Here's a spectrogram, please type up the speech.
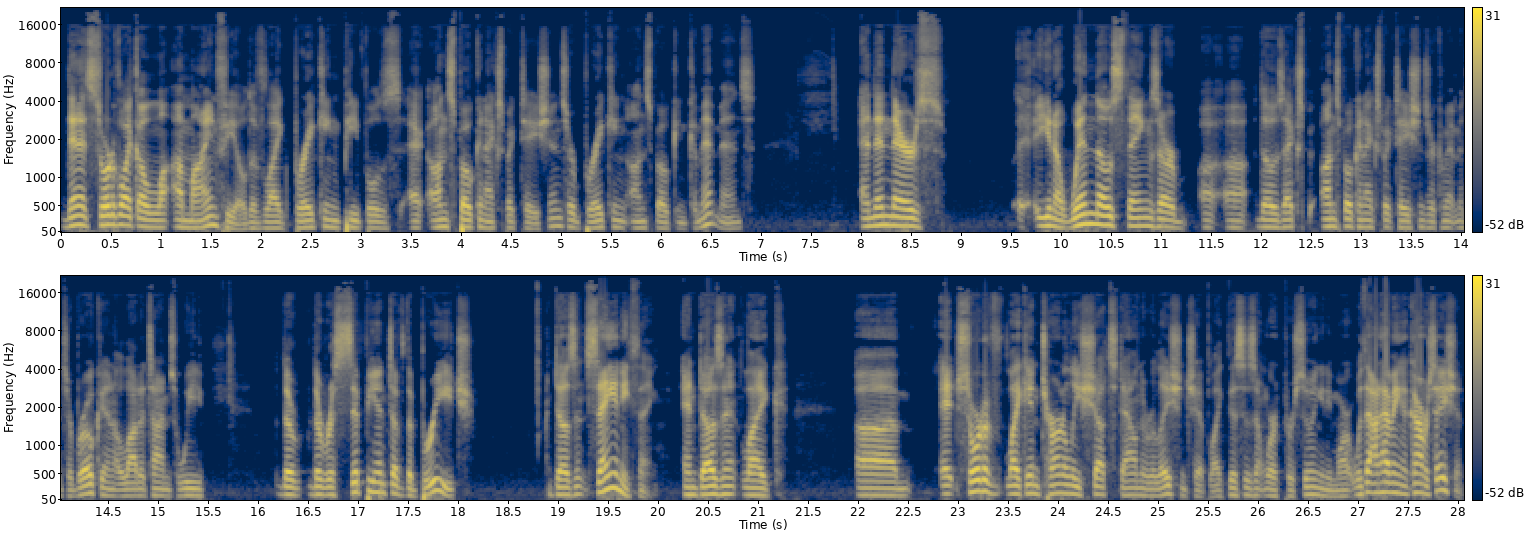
then it's sort of like a, a minefield of like breaking people's eh, unspoken expectations or breaking unspoken commitments. And then there's eh, you know when those things are uh, uh, those exp- unspoken expectations or commitments are broken a lot of times we the the recipient of the breach doesn't say anything and doesn't like um it sort of like internally shuts down the relationship like this isn't worth pursuing anymore without having a conversation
